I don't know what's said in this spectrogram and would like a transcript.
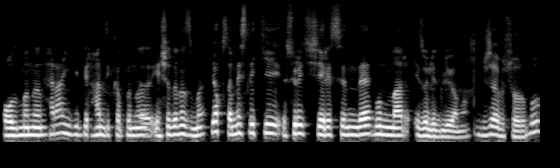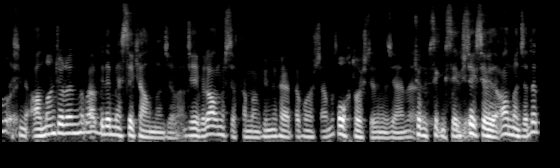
olmanın herhangi bir handikapını yaşadınız mı? Yoksa mesleki süreç içerisinde bunlar izole ediliyor mu? Güzel bir soru bu. Şimdi Almanca öğrenimi var bir de mesleki Almanca var. C1 almıştık tamam günlük hayatta konuşacağımız. Hochdeutsch dediğimiz yani. Çok yüksek bir seviye. Yüksek seviyede Almanca'da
